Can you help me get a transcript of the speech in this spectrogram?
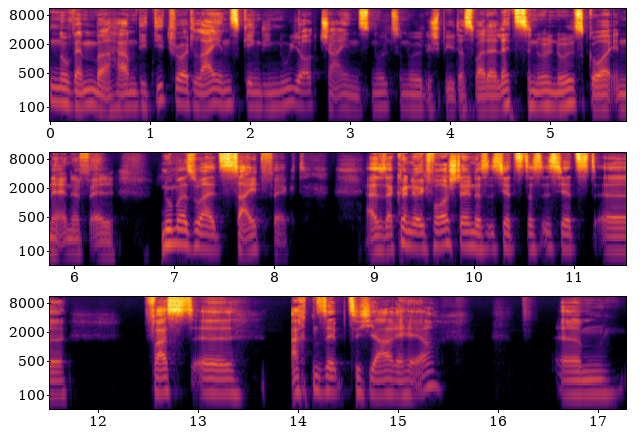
November, haben die Detroit Lions gegen die New York Giants 0 zu 0 gespielt. Das war der letzte 0-0-Score in der NFL. Nur mal so als Side-Fact. Also da könnt ihr euch vorstellen, das ist jetzt, das ist jetzt äh, fast äh, 78 Jahre her. Ähm,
